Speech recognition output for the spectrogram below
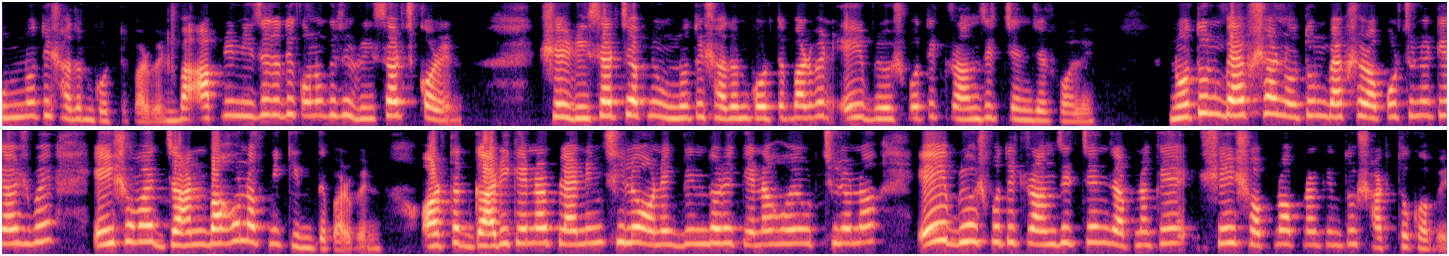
উন্নতি সাধন করতে পারবেন বা আপনি নিজে যদি কোনো কিছু রিসার্চ করেন, সেই রিসার্চে আপনি উন্নতি সাধন করতে পারবেন এই বৃহস্পতি ট্রানজিট চেঞ্জের ফলে। নতুন ব্যবসা, নতুন ব্যবসার অপরচুনিটি আসবে। এই সময় যানবাহন আপনি কিনতে পারবেন। অর্থাৎ গাড়ি কেনার প্ল্যানিং ছিল অনেক দিন ধরে কেনা হয়ে উঠছিল না। এই বৃহস্পতি ট্রানজিট চেঞ্জ আপনাকে, সেই স্বপ্ন আপনার কিন্তু সার্থক হবে।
